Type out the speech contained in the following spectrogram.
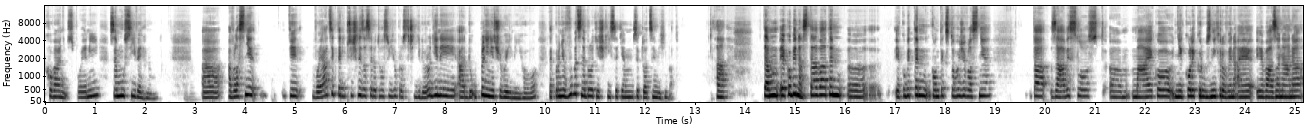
chováním spojený, se musí vyhnout. A, a vlastně ty vojáci, kteří přišli zase do toho svého prostředí, do rodiny a do úplně něčeho jiného, tak pro ně vůbec nebylo těžké se těm situacím vyhýbat. A tam jakoby nastává ten, uh, jakoby ten kontext toho, že vlastně ta závislost um, má jako několik různých rovin a je, je vázaná na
